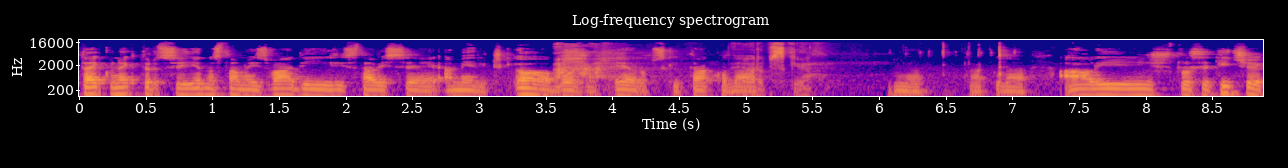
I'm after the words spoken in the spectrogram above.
taj konektor se jednostavno izvadi i stavi se američki, o bože, ah. europski, tako da. Europski. Da, tako da. Ali što se tiče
